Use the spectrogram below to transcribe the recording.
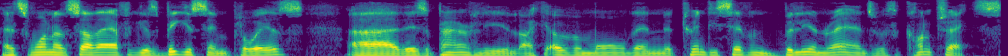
It's one of South Africa's biggest employers. Uh, there's apparently like over more than 27 billion rands worth of contracts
